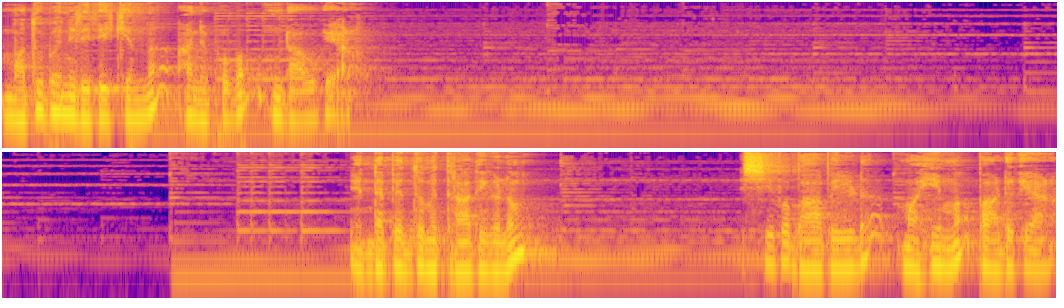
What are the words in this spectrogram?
മധുബനിലിരിക്കുന്ന അനുഭവം ഉണ്ടാവുകയാണ്. എന്റെ ബന്ധുമിത്രാദികളും ശിവബാബയുടെ മഹിമ പാടുകയാണ്.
